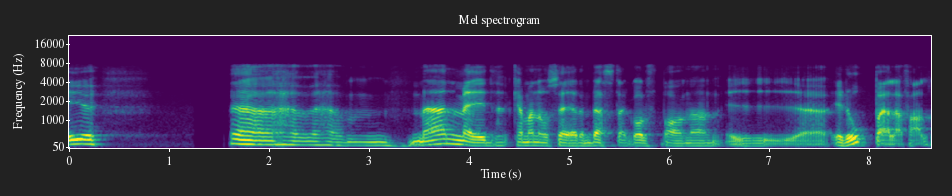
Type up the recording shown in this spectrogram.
är ju eh, man-made kan man nog säga den bästa golfbanan i eh, Europa i alla fall.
